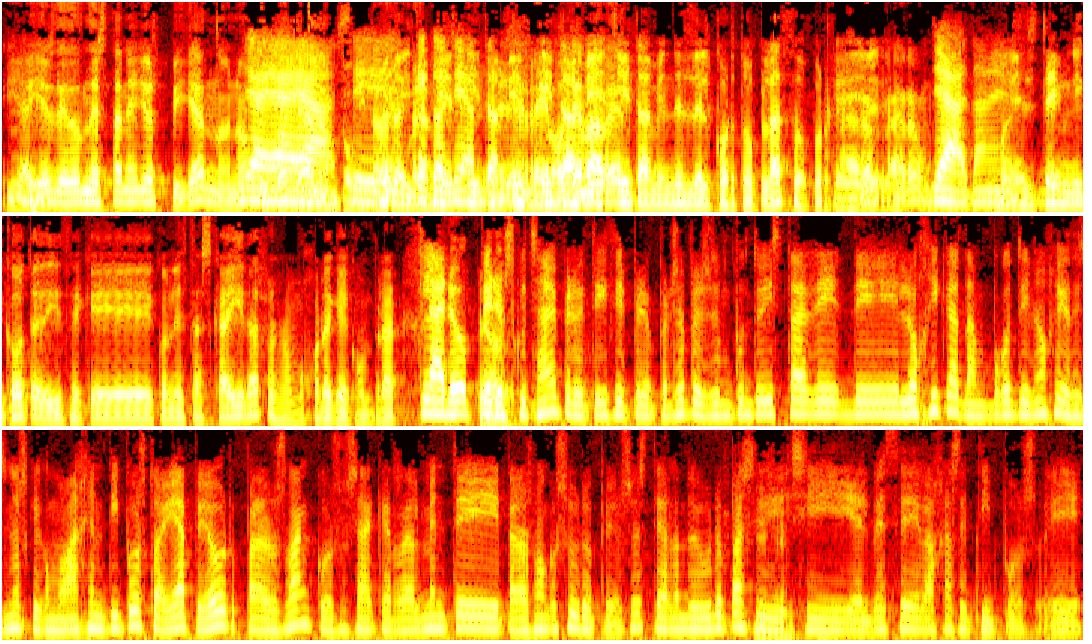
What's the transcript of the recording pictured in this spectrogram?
Y ahí es de donde están ellos pillando, ¿no? Y, también, y, también, y, corto plazo, porque el técnico te dice que con estas caídas, pues a lo mejor hay que comprar. Claro, pero, escúchame, pero te dice, pero por eso, pero desde un punto de vista de, lógica, tampoco tiene lógica. Decir, no, es que como bajen tipos, todavía peor para los bancos. O sea, que realmente, para los bancos europeos, ¿eh? estoy hablando de Europa, si, si el BCE bajase tipos. Eh,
